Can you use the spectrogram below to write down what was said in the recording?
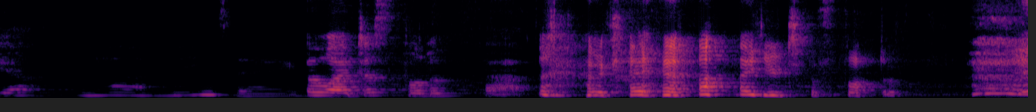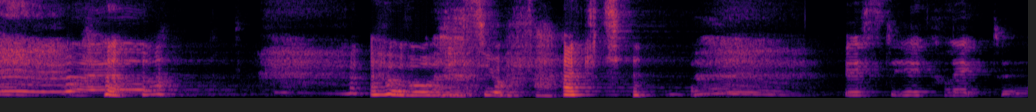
yeah. yeah, amazing. Oh, I just thought of that. okay, you just thought of. Um, what is your fact? Vestiaire Collective,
